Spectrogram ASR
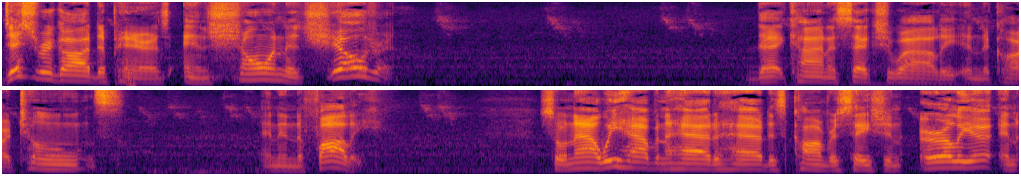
Disregard the parents and showing the children that kind of sexuality in the cartoons and in the folly. So now we happen to have to have this conversation earlier and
